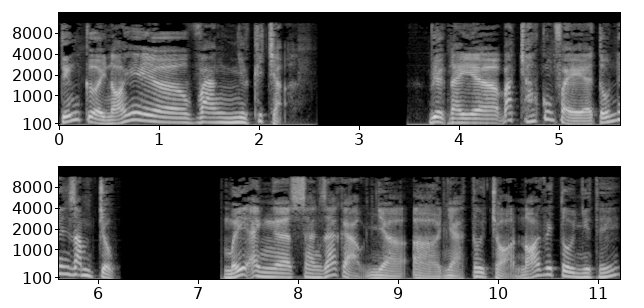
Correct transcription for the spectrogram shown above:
tiếng cười nói ờ, vang như cái chợ. Việc này ờ, bác cháu cũng phải tốn đến dăm chục. Mấy anh ờ, sang giá gạo nhờ ở nhà tôi trọ nói với tôi như thế,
